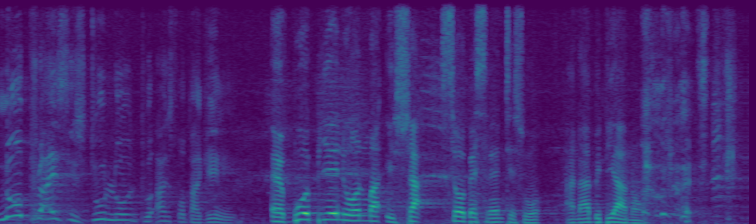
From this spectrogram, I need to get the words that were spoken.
no price is too low to ask for bargaining.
